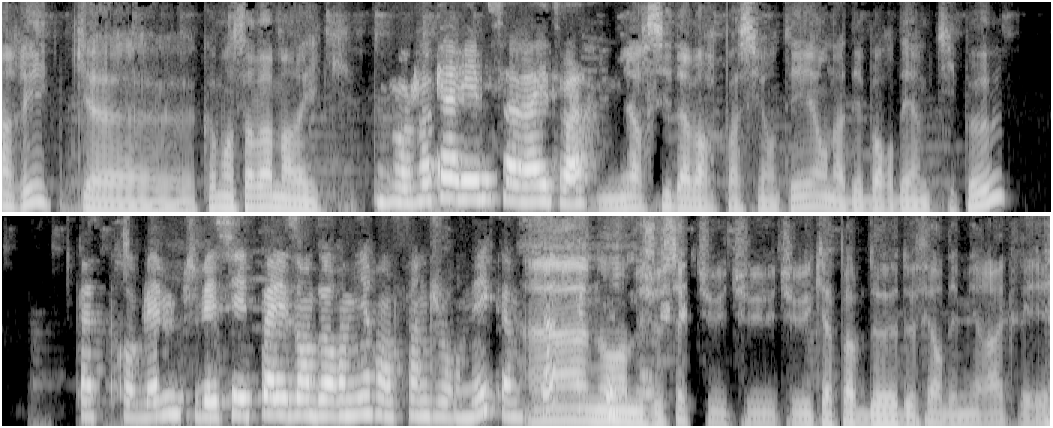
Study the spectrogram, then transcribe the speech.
Marik. Euh, comment ça va, Marik Bonjour Karine, ça va et toi? Merci d'avoir patienté. On a débordé un petit peu. Pas de problème. Je vais essayer de pas les endormir en fin de journée comme ça. Ah non, mais je sais que tu, tu, tu es capable de, de, faire des miracles et,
